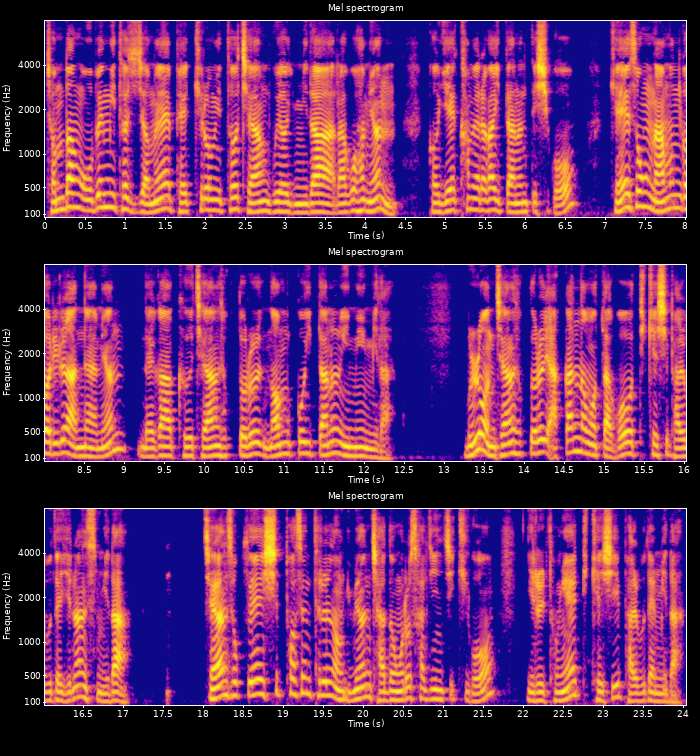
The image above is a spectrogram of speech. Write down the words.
전방 500m 지점에 100km 제한 구역입니다. 라고 하면 거기에 카메라가 있다는 뜻이고 계속 남은 거리를 안내하면 내가 그 제한 속도를 넘고 있다는 의미입니다. 물론 제한 속도를 약간 넘었다고 티켓이 발부되지는 않습니다. 제한 속도의 10%를 넘기면 자동으로 사진이 찍히고 이를 통해 티켓이 발부됩니다.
